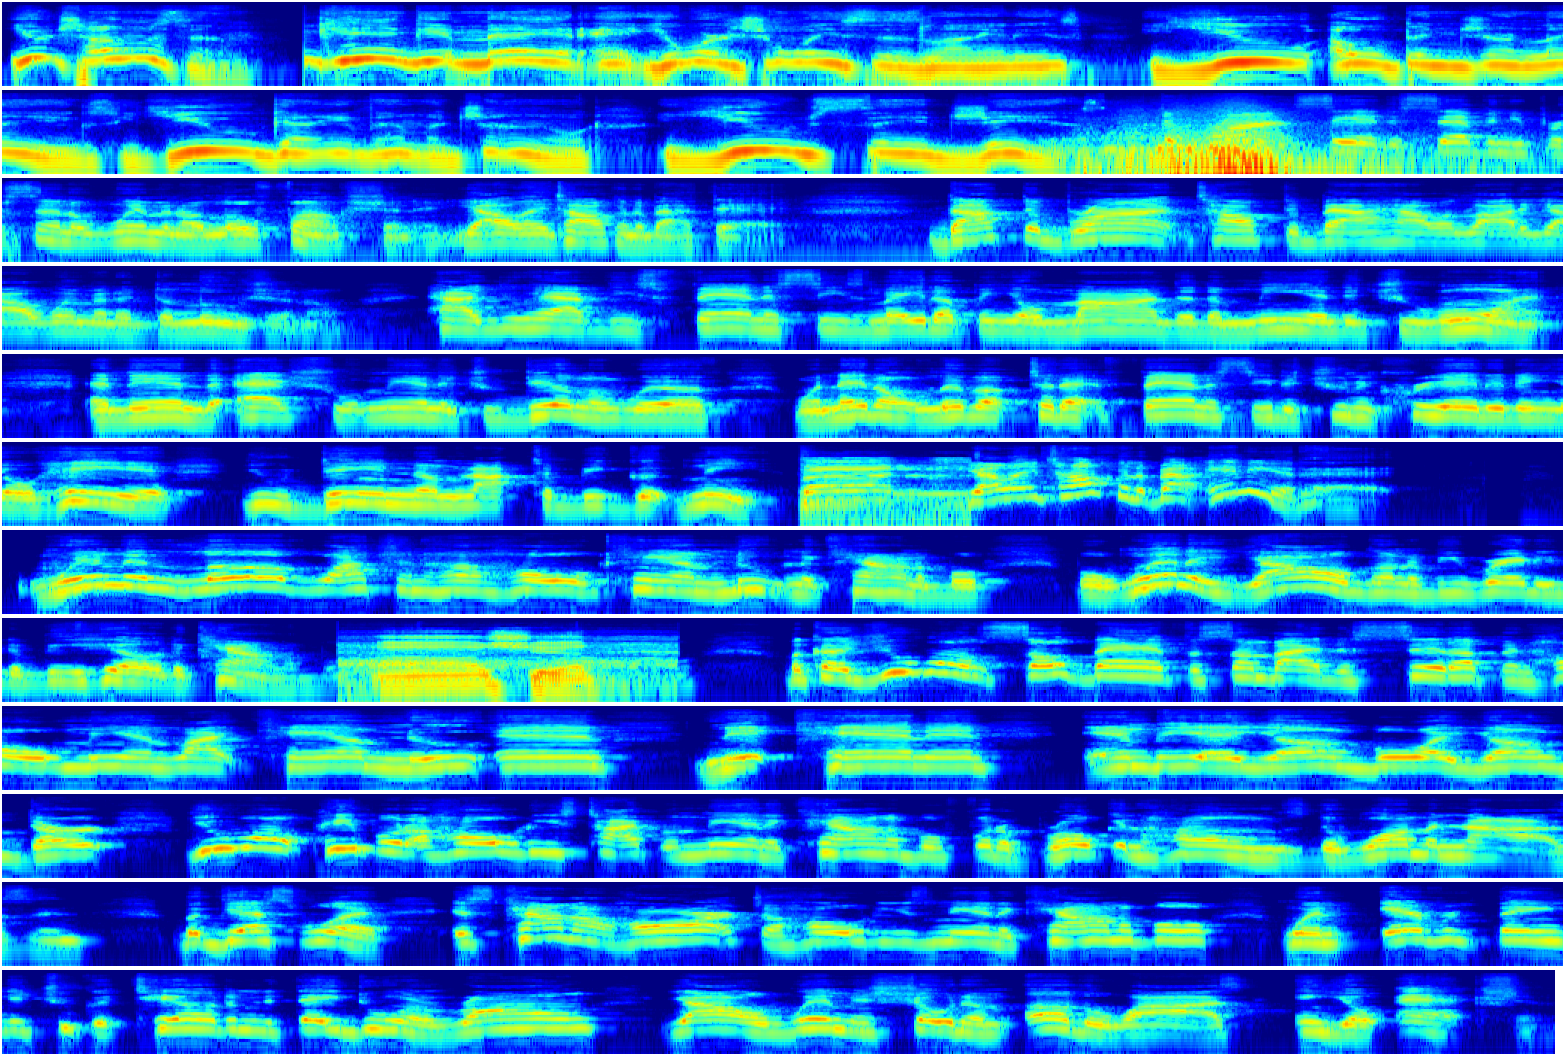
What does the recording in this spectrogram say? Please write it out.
You chose them. You can't get mad at your choices, ladies. You opened your legs. You gave him a child. You said yes. Dr. Bryant said that 70% of women are low functioning. Y'all ain't talking about that. Dr. Bryant talked about how a lot of y'all women are delusional. How you have these fantasies made up in your mind of the men that you want. And then the actual men that you're dealing with, when they don't live up to that fantasy that you created in your head, you deem them not to be good men. Y'all ain't talking about any of that. Women love watching her hold Cam Newton accountable, but when are y'all gonna be ready to be held accountable? Oh shit. Because you want so bad for somebody to sit up and hold men like Cam Newton, Nick Cannon, NBA YoungBoy, young dirt. You want people to hold these type of men accountable for the broken homes, the womanizing. But guess what? It's kind of hard to hold these men accountable when everything that you could tell them that they doing wrong, y'all women show them otherwise in your actions.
